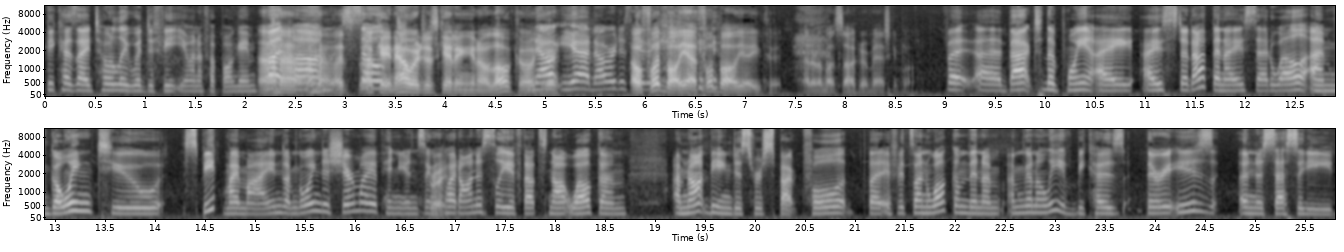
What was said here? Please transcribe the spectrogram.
because I totally would defeat you in a football game. But Uh-huh, uh-huh. um, so okay, now we're just getting you know loco now, here. yeah, now we're just. Oh, getting- football. Yeah, football. Yeah, you could. I don't know about soccer or basketball. But uh, back to the point, I I stood up and I said, "Well, I'm going to speak my mind. I'm going to share my opinions, and Right. quite honestly, if that's not welcome." I'm not being disrespectful, but if it's unwelcome, then I'm, I'm going to leave because there is a necessity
